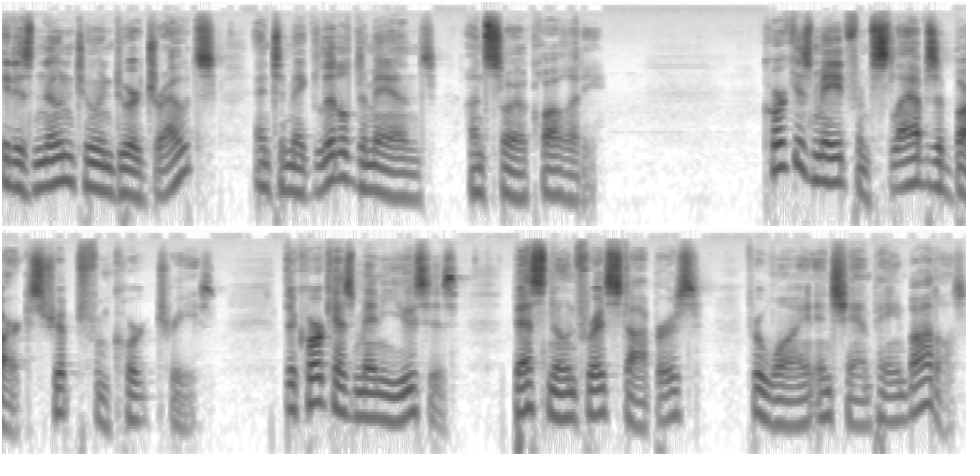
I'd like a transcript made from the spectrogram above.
It is known to endure droughts and to make little demands on soil quality. Cork is made from slabs of bark stripped from cork trees. The cork has many uses, best known for its stoppers for wine and champagne bottles.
